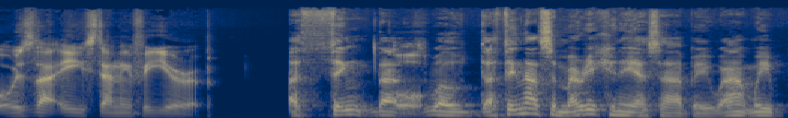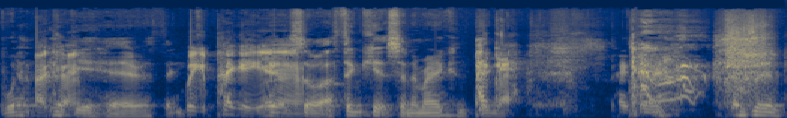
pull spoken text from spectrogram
or is that E standing for Europe? I think that Or- well, I think that's American ESRB, aren't we? We're Okay. PEGI here, I think. Wikipedia, Yeah. yeah. so I think it's an American thing. In-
